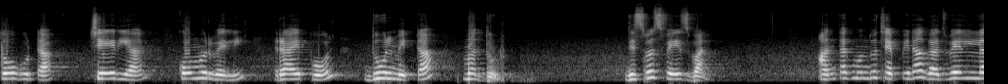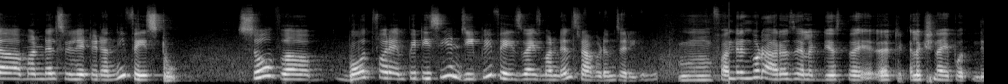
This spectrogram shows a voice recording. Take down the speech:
Thoguta Cheriyal Komuravelli Raipole Dhoolmitta Maddur. This was phase one అంతకుముందు చెప్పిన గజ్వేల్ మండల్స్ రిలేటెడ్ అన్ని phase two so both for MPTC and GP phase wise mandals రావడం జరిగింది. ఫండ్రింగ్ కూడా ఆ రోజు ఎలక్ట్ చేస్తే ఎలక్షన్ అయిపోతుంది.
